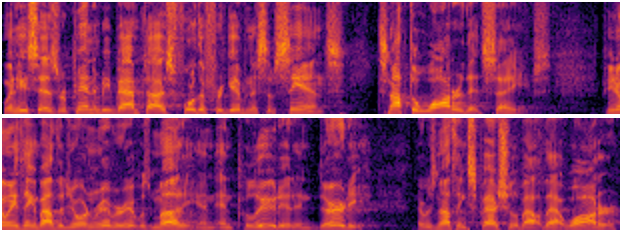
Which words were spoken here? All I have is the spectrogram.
when he says, Repent and be baptized for the forgiveness of sins. It's not the water that saves. If you know anything about the Jordan River, it was muddy and, and polluted and dirty. There was nothing special about that water.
